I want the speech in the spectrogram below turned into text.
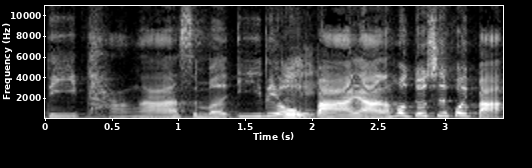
低糖啊，什么一六八呀，然后都是会把。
